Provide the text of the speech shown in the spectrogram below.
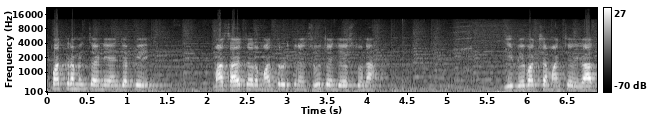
ఉపక్రమించండి అని చెప్పి మా సహచర మంత్రుడికి నేను సూచన చేస్తున్నా. ఈ వివక్ష మంచిది కాదు.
